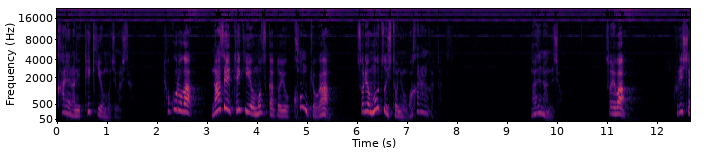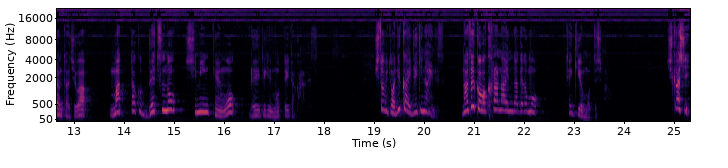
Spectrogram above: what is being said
彼らに敵意を持ちました。ところがなぜ敵意を持つかという根拠がそれを持つ人にも分からなかったんです。なぜなんでしょう。それはクリスチャンたちは全く別の市民権を霊的に持っていたからです。人々は理解できないんです。なぜか分からないんだけども敵意を持ってしまう。しかし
